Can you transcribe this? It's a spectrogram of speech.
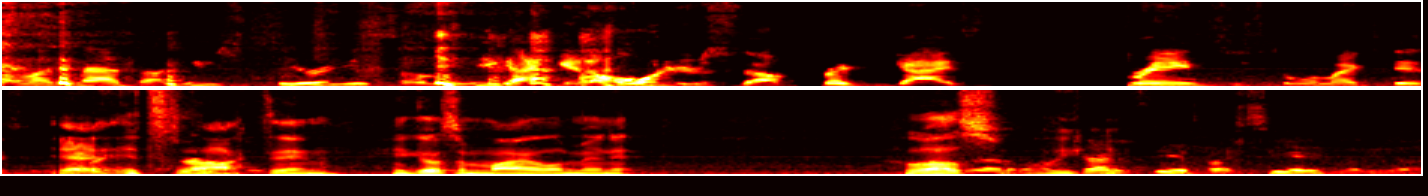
I'm like, Mad Dog, you serious? I like, you gotta get a hold of yourself. Freaking guy's brains just going like this. Yeah, it's locked in. He goes a mile a minute. Who else? I'm We, trying to see if I see anybody else.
